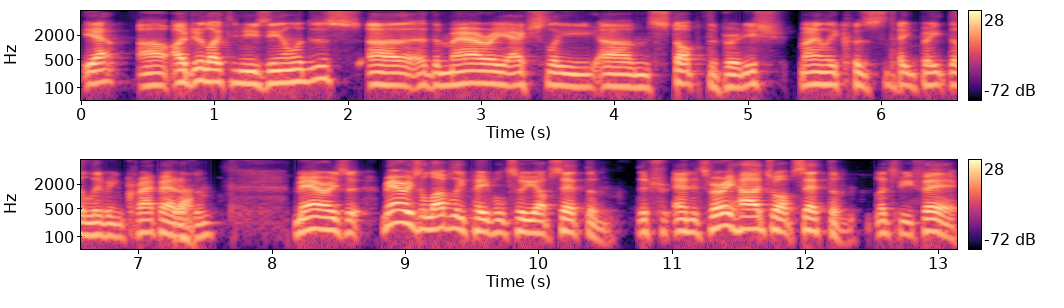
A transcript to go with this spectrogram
Yeah, uh, I do like the New Zealanders. Uh, the Maori actually um, stopped the British mainly because they beat the living crap out Yeah. of them. Maoris, are, Maoris are lovely people till you upset them, the tr- and it's very hard to upset them. Let's be fair,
